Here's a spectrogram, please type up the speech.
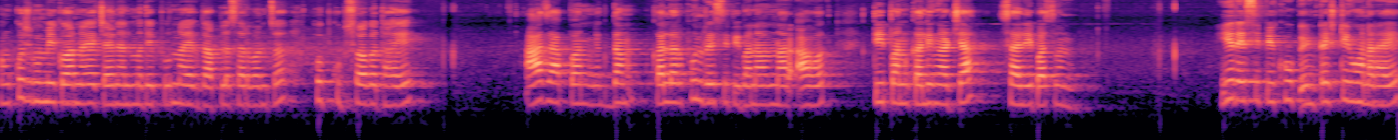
अंकुश भूमी कॉर्नर या चॅनलमध्ये पुन्हा एकदा आपलं सर्वांचं खूप खूप स्वागत आहे. आज आपण एकदम कलरफुल रेसिपी बनवणार आहोत. ती पण कलिंगडच्या सालीपासून. ही रेसिपी खूप इंटरेस्टिंग होणार आहे.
